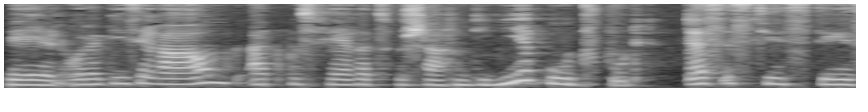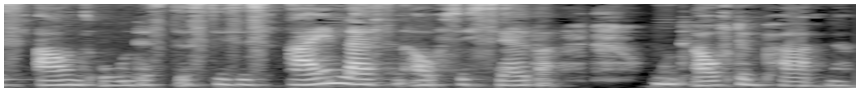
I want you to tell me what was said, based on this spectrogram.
wählen oder diese Raumatmosphäre zu schaffen, die mir gut tut, das ist dieses, dieses A und O. Das ist dieses Einlassen auf sich selber und auf den Partner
